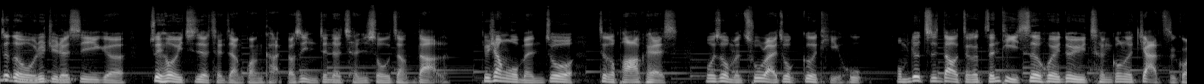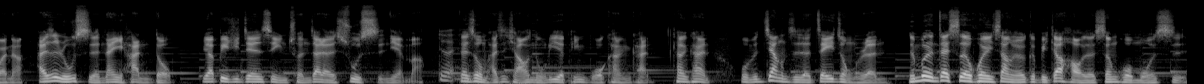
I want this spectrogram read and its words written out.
这个我就觉得是一个最后一次的成长关卡，表示你真的成熟长大了。就像我们做这个 podcast，或者是我们出来做个体户，我们就知道整个整体社会对于成功的价值观呢，还是如此的难以撼动。因为毕竟这件事情存在了数十年嘛，对。但是我们还是想要努力的拼搏看看，看看我们这样子的这一种人，能不能在社会上有一个比较好的生活模式，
